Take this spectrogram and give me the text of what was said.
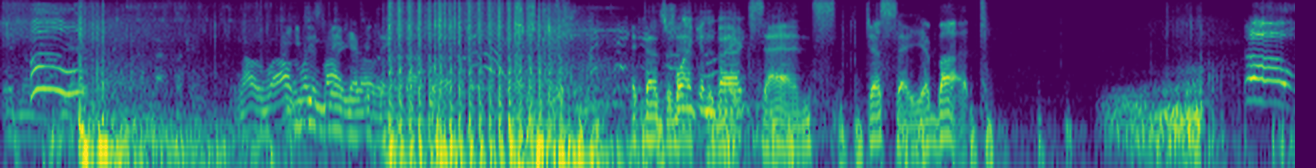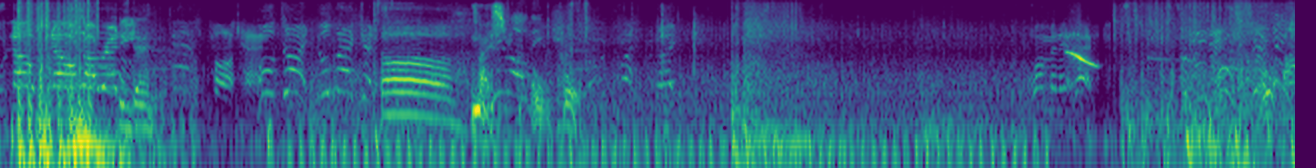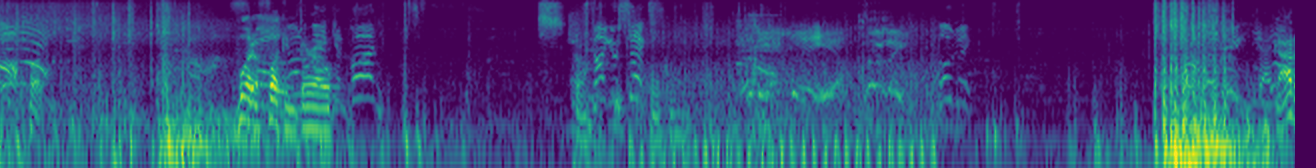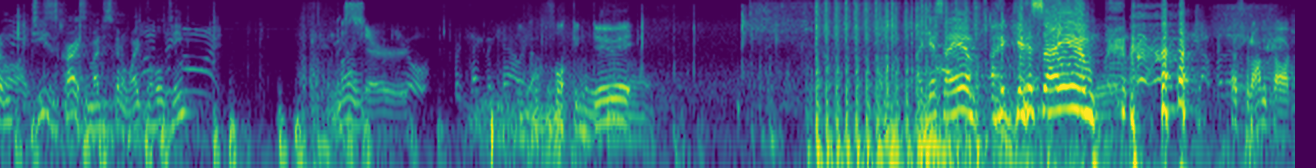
It, no, yeah, I'm not fucking. No, well, I was You just make you, everything brother. about butt. It doesn't Flanking back. make sense. Just say your butt. Oh no, no, I'm not He's ready. dead. Hold tight, you'll make it. Oh. Nice. Oh, One minute left. What a fucking throw. Got your six. Got him. Jesus Christ, am I just gonna wipe the whole team? Sir. Fucking do it. I guess I am. I guess I am. That's what I'm talking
